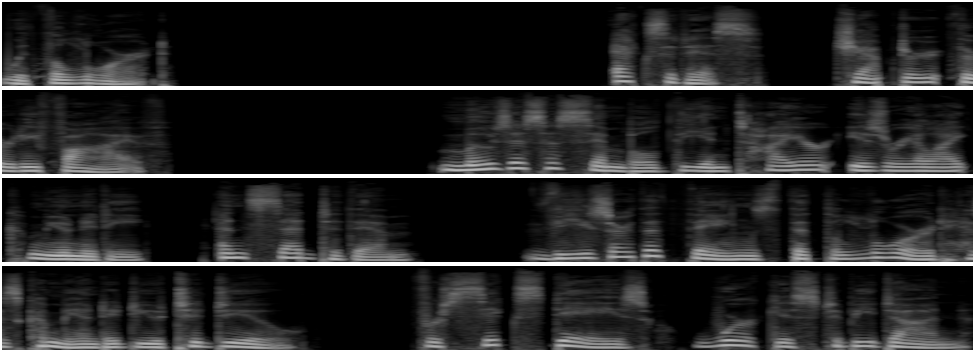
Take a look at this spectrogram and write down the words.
with the Lord. Exodus chapter 35 Moses assembled the entire Israelite community and said to them, These are the things that the Lord has commanded you to do. For six days work is to be done,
